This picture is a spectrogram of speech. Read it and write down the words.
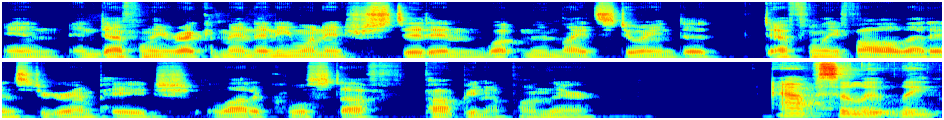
and, and definitely recommend anyone interested in what Moonlight's doing to definitely follow that Instagram page. A lot of cool stuff popping up on there. Absolutely.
